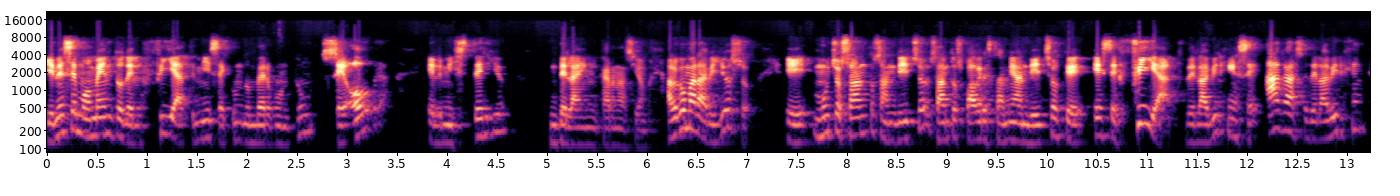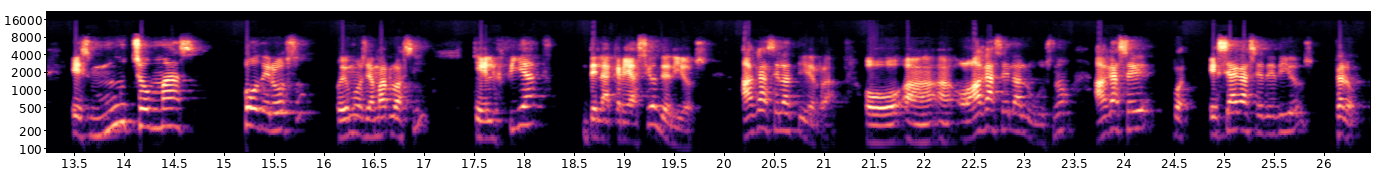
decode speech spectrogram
Y en ese momento del fiat mi secundum verbum tum se obra el misterio de la encarnación. Algo maravilloso. Eh, muchos santos han dicho, santos padres también han dicho, que ese fiat de la Virgen, ese hágase de la Virgen, es mucho más poderoso, podemos llamarlo así, que el fiat de la creación de Dios. Hágase la tierra o, o hágase la luz, ¿no? Hágase, bueno, ese hágase de Dios, claro,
